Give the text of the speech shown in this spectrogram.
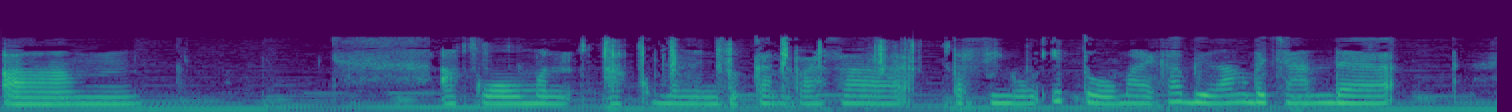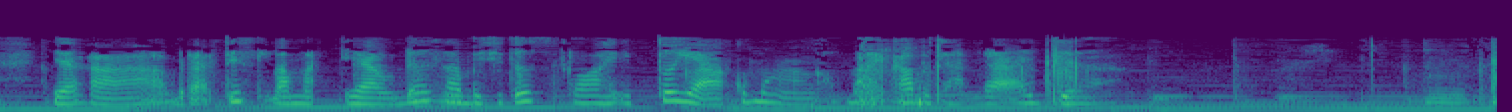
em, aku men, aku menunjukkan rasa tersinggung itu mereka bilang bercanda. Ya berarti selama ya udah habis itu setelah itu ya aku menganggap mereka bercanda aja. Hmm.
